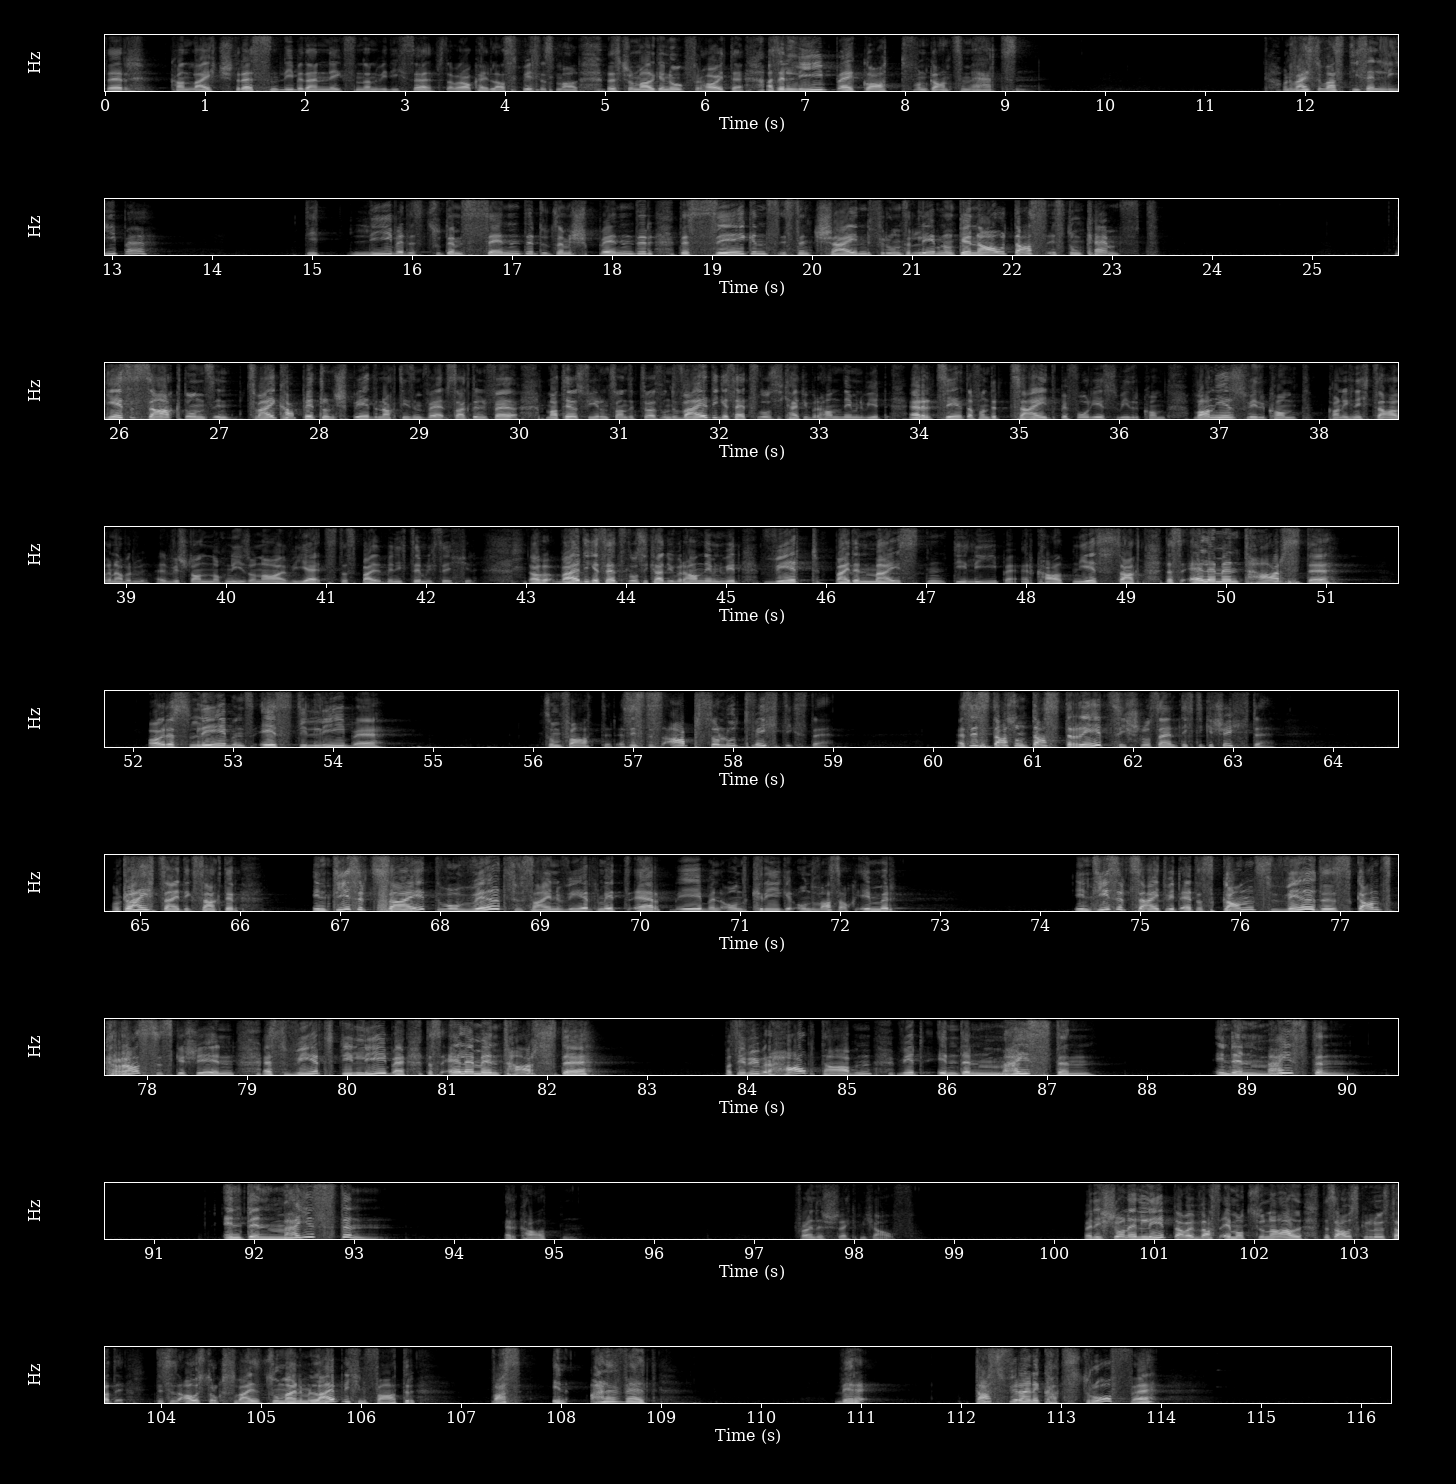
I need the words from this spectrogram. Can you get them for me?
der kann leicht stressen, liebe deinen Nächsten dann wie dich selbst. Aber okay, lassen wir das mal. Das ist schon mal genug für heute. Also liebe Gott von ganzem Herzen. Und weißt du was, diese Liebe, die Liebe des, zu dem Sender, zu dem Spender des Segens ist entscheidend für unser Leben. Und genau das ist umkämpft. Jesus sagt uns in zwei Kapiteln später nach diesem Vers, sagt in Matthäus 24, 12, und weil die Gesetzlosigkeit überhand nehmen wird, er erzählt davon der Zeit, bevor Jesus wiederkommt. Wann Jesus wiederkommt, kann ich nicht sagen, aber wir standen noch nie so nahe wie jetzt, das bin ich ziemlich sicher. Aber weil die Gesetzlosigkeit überhand nehmen wird, wird bei den meisten die Liebe erkalten. Jesus sagt, das Elementarste eures Lebens ist die Liebe zum Vater. Es ist das absolut Wichtigste. Es ist das und das dreht sich schlussendlich die Geschichte. Und gleichzeitig sagt er, in dieser Zeit, wo wild sein wird mit Erdbeben und Kriegen und was auch immer, in dieser Zeit wird etwas ganz Wildes, ganz Krasses geschehen. Es wird die Liebe, das Elementarste, was wir überhaupt haben, wird in den meisten, in den meisten, in den meisten erkalten. Freunde, es schreckt mich auf. Wenn ich schon erlebt habe, was emotional das ausgelöst hat, diese Ausdrucksweise zu meinem leiblichen Vater, Was in aller Welt wäre das für eine Katastrophe,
